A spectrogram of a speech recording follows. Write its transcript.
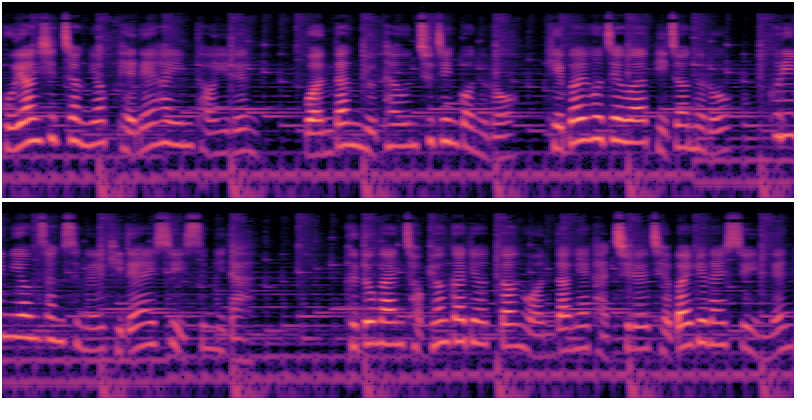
고양시청역 베네하임 더힐은 원당 뉴타운 추진권으로 개발 호재와 비전으로 프리미엄 상승을 기대할 수 있습니다. 그동안 저평가되었던 원당의 가치를 재발견할 수 있는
